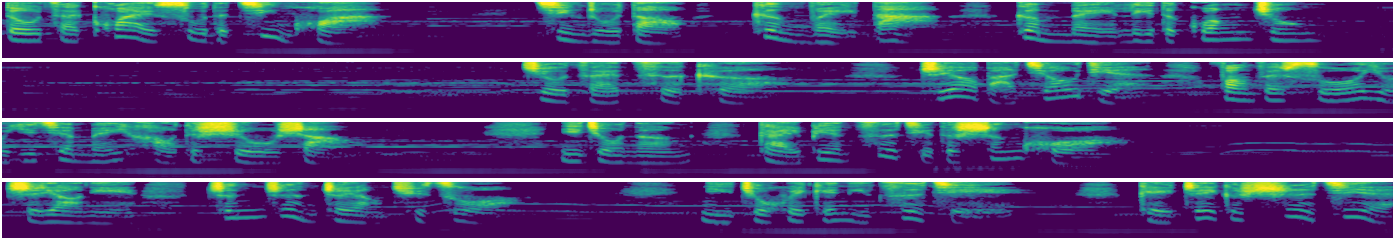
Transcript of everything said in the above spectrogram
都在快速的进化，进入到更伟大、更美丽的光中。就在此刻，只要把焦点放在所有一切美好的事物上，你就能改变自己的生活。只要你真正这样去做，你就会给你自己、给这个世界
